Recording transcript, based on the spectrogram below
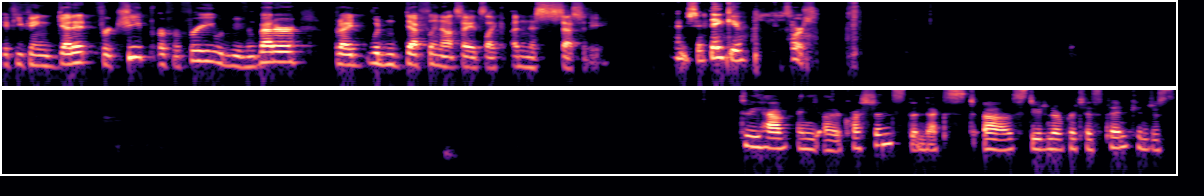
If you can get it for cheap or for free would be even better but I would definitely not say it's like a necessity. I understand. Thank you. Of course. Do we have any other questions? The next uh, student or participant can just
